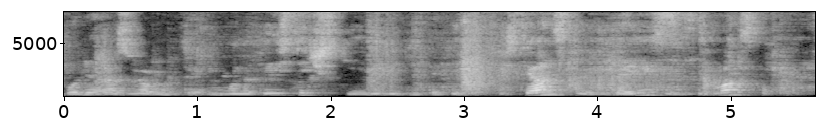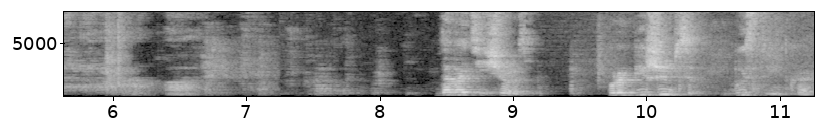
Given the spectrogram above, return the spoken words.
более развернутые монотеистические религии, такие как христианство, иудаизм, мусульманство. А, давайте еще раз пробежимся быстренько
